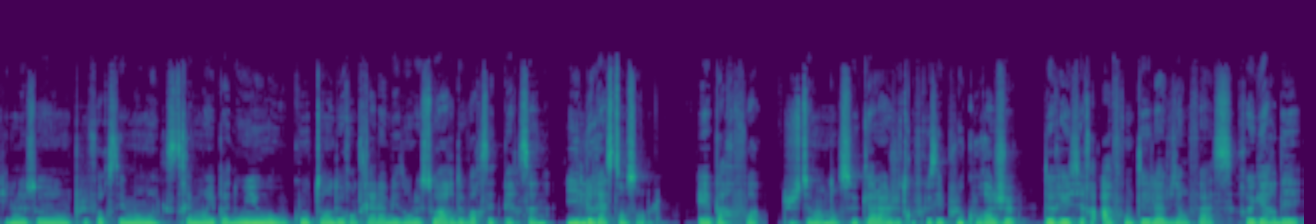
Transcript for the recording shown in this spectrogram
qu'ils ne sont plus forcément extrêmement épanouis ou contents de rentrer à la maison le soir, de voir cette personne. Ils restent ensemble. Et parfois, justement dans ce cas-là, je trouve que c'est plus courageux de réussir à affronter la vie en face, regarder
